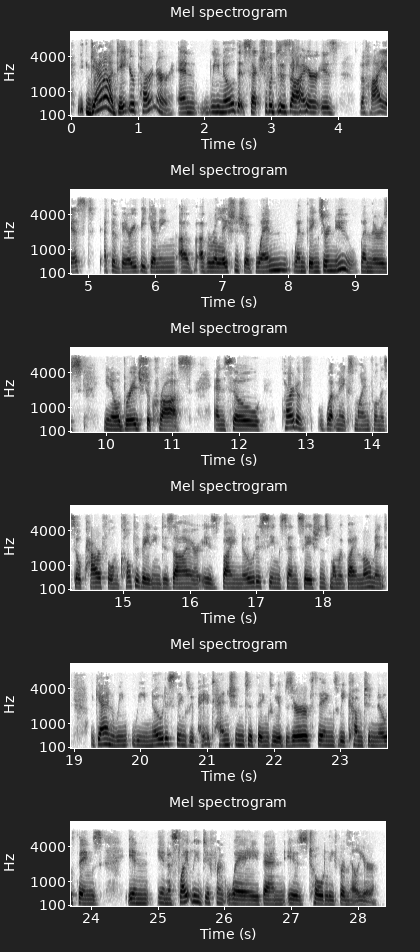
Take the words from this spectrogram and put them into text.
Yeah, date your partner, and we know that sexual desire is the highest at the very beginning of, of a relationship when when things are new when there's you know a bridge to cross and so part of what makes mindfulness so powerful in cultivating desire is by noticing sensations moment by moment again we we notice things we pay attention to things we observe things we come to know things in in a slightly different way than is totally familiar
